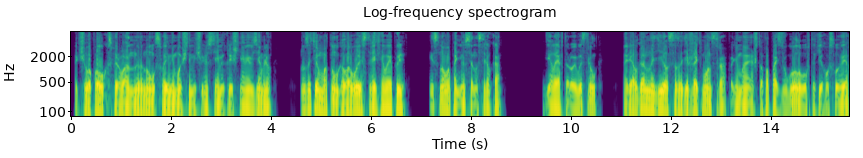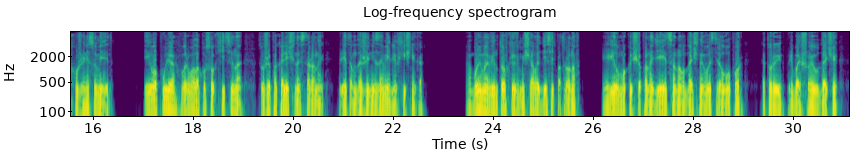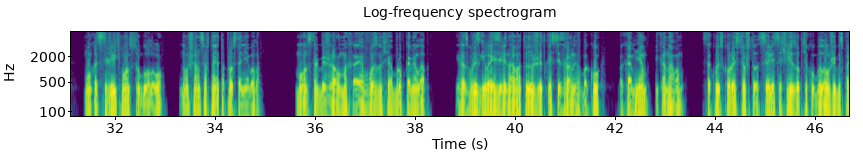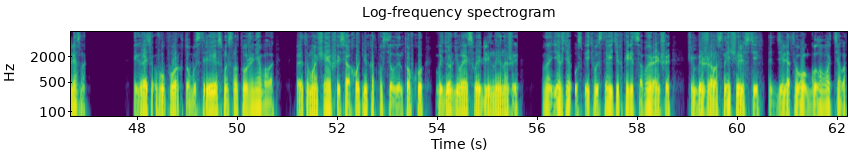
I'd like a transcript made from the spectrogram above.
отчего паук сперва нырнул своими мощными челюстями-клешнями в землю, но затем мотнул головой, стряхивая пыль, и снова понесся на стрелка. Делая второй выстрел, Риалган надеялся задержать монстра, понимая, что попасть в голову в таких условиях уже не сумеет. И его пуля вырвала кусок хитина с уже покалеченной стороны, при этом даже не замедлив хищника. Обойма винтовки вмещала 10 патронов, и Рил мог еще понадеяться на удачный выстрел в упор, который, при большой удаче, мог отстрелить монстру голову, но шансов на это просто не было. Монстр бежал, махая в воздухе обрубками лап и разбрызгивая зеленоватую жидкость из раны в боку, по камням и канавам, с такой скоростью, что целиться через оптику было уже бесполезно. Играть в упор кто быстрее смысла тоже не было, поэтому отчаявшийся охотник отпустил винтовку, выдергивая свои длинные ножи, в надежде успеть выставить их перед собой раньше, чем безжалостные челюсти отделят его голову от тела.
